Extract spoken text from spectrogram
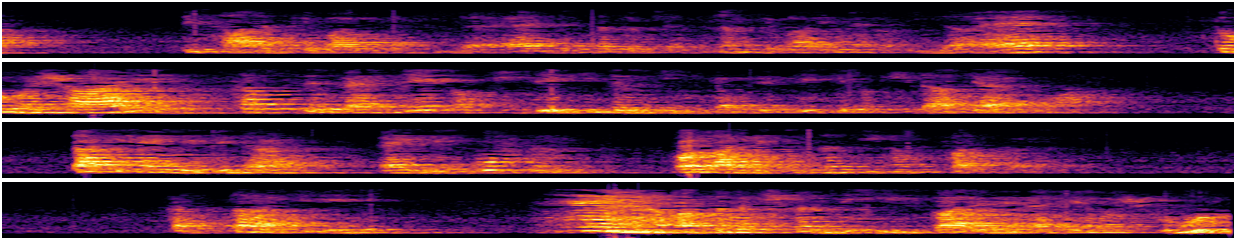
ہے۔ رسالت کے بارے میں عقیدہ ہے۔ جنت جہنم کے بارے میں عقیدہ ہے، تو مشاعر سب سے پہلے عقیدے کی تلقین کرتے تھے کہ عقیدہ کیا ہے تاکہ اہل بگڑ اہل کفر اور آگے سنت کی ہم فرق کر کرتا یہ اس بارے میں ہے کہ مشہور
